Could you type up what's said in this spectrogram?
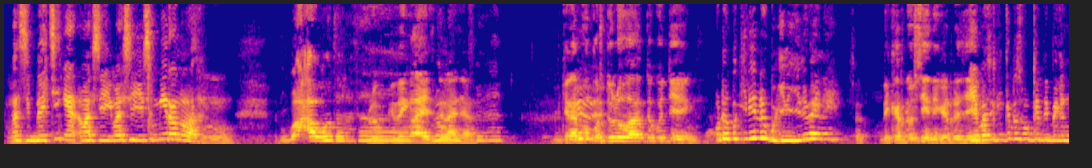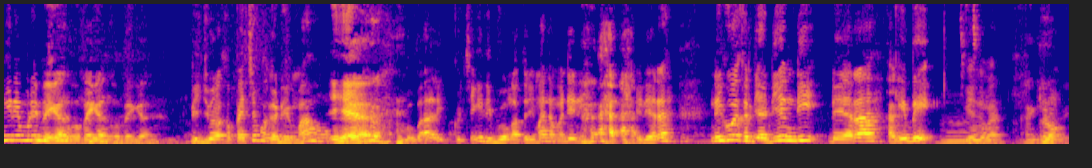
masih bleaching ya masih masih semiran lah Hmm. motor set. Belum kering lah istilahnya. Kita bungkus dulu waktu kucing. Udah begini udah begini gini mana dikerdusin dikerdusin. Iya masukin terus mungkin dipegang gini kemudian dipegang bisa. gue pegang gue pegang. Dijual ke pecah kagak ada yang mau. Iya. gue balik kucingnya dibuang atau di mana sama dia nih. Di daerah nih gue kejadian di daerah KGB gitu kan. Lu-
